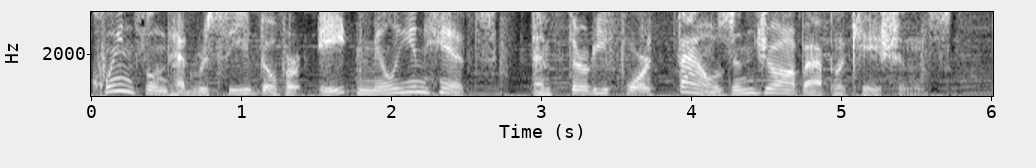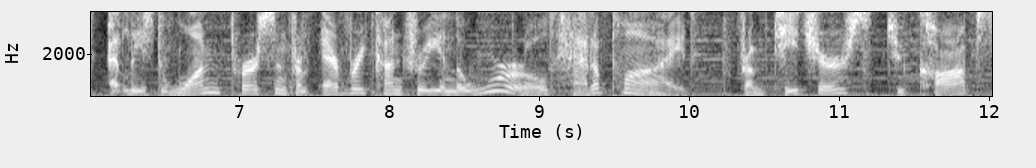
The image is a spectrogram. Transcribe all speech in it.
Queensland had received over 8 million hits and 34,000 job applications. At least one person from every country in the world had applied, from teachers to cops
